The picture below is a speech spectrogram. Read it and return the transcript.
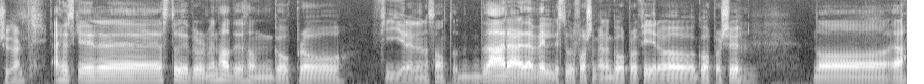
sjueren. Jeg husker uh, storebroren min hadde sånn GoPro 4 eller noe sånt. Og der er det veldig stor forskjell mellom GoPro 4 og GoPro 7. Mm. Nå Ja.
